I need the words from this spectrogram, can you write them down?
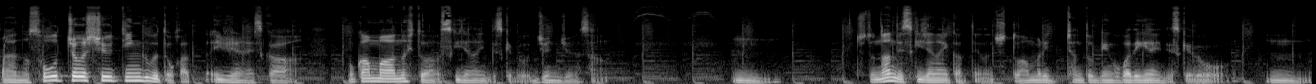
あの早朝シューティング部とかいるじゃないですか。僕あんまあの人は好きじゃないんですけどじゅんじゅんさん。うん。ちょっとなんで好きじゃないかっていうのはちょっとあんまりちゃんと言語化できないんですけどうん。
